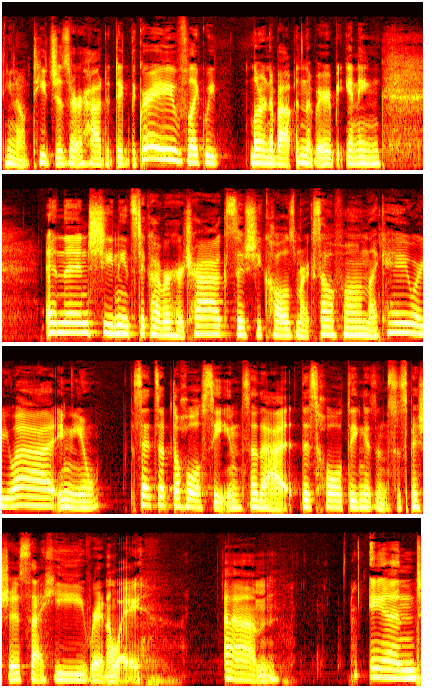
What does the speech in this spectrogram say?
you know, teaches her how to dig the grave, like we learn about in the very beginning. And then she needs to cover her tracks. So she calls Mark's cell phone, like, hey, where you at? And, you know, sets up the whole scene so that this whole thing isn't suspicious that he ran away. Um, and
